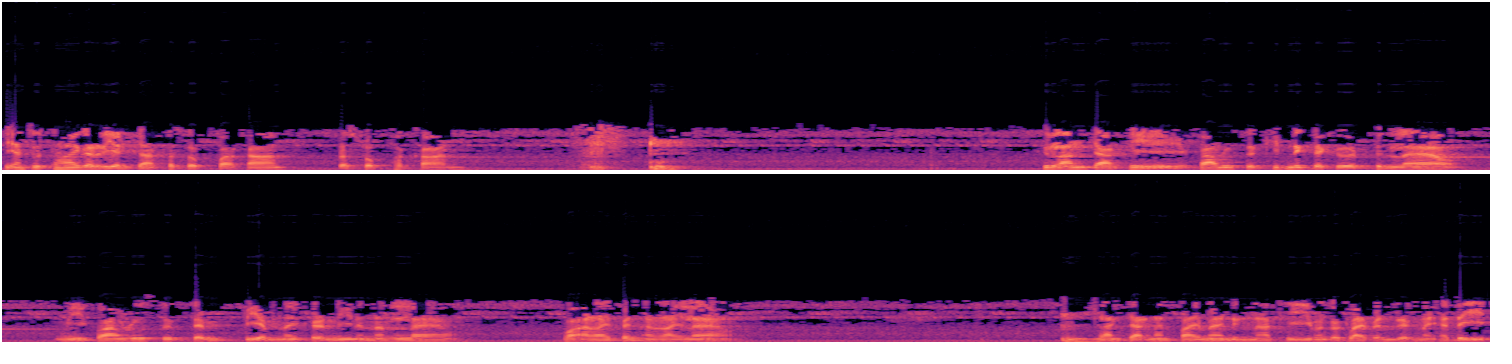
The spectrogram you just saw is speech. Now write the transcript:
ที่อันสุดท้ายก็เรียนจากประสบการ ประสบการ คือหลังจากที่ความรู้สึกคิดนึกจะเกิดขึ้นแล้ว มีความรู้สึกเต็มเปี่ยมในกรณีนั้น ๆ แล้ว ว่าอะไรเป็นอะไรแล้ว หลังจากนั้นไปแม่หนึ่งนาที มันก็กลายเป็นเรื่องในอดีต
